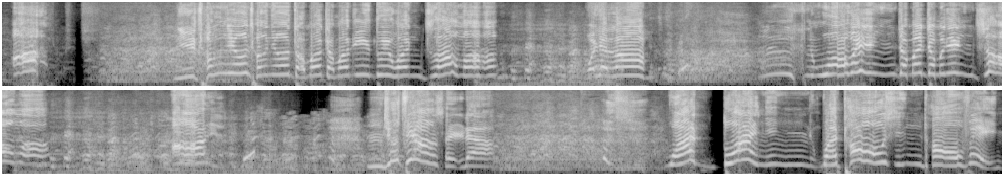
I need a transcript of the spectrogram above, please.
啊！你曾经曾经怎么怎么地对我，你知道吗？我忍了。我为你怎么怎么的，你知道吗？啊，你就这样式的，我多爱你，你我掏心掏肺，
